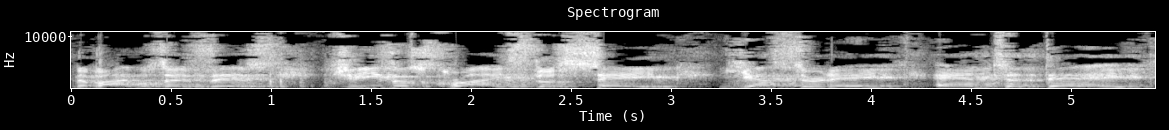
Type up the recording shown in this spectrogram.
the Bible says this Jesus Christ, the same yesterday and today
